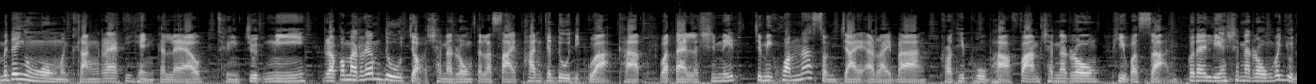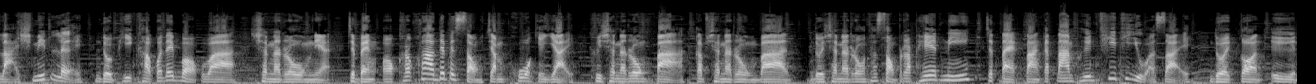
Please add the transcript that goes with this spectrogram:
ไม่ได้งงๆเหมือนครั้งแรกที่เห็นกันแล้ว ถึงจุดนี้เราก็มาเริ่มดูเจาะชนโรงแต่ละสายพันธุ์กันดูดีกว่าครับว่าแต่ละชนิดจะมีความน่าสนใจอะไรบ้าง เพราะที่ภูผาฟาร์มชนโรงพี่วสานก็ได้เลี้ยงชนโรงไว้อยู่หลายชนิดเลย โดยพี่เขาก็ได้บอกว่าชนโรงเนี่ยจะแบ่งออกคร่าวๆได้เป็นสองจำพวกใหญ่ๆ คือชนโรงป่ากับชนโรงบ้าน โดยชนโรงทั้งสองประเภทนี้จะแตกต่างกันตามพื้นที่ที่อยู่อาศัย โดยก่อนอื่น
